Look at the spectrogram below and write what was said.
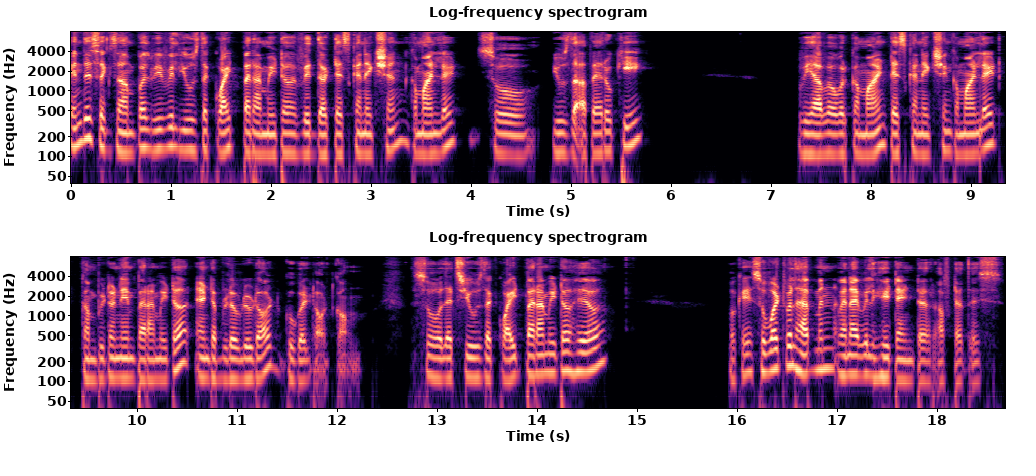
In this example, we will use the quiet parameter with the test connection commandlet. So use the up arrow key. We have our command test connection commandlet, computer name parameter and www.google.com. So let's use the quiet parameter here. Okay, so what will happen when I will hit enter after this?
